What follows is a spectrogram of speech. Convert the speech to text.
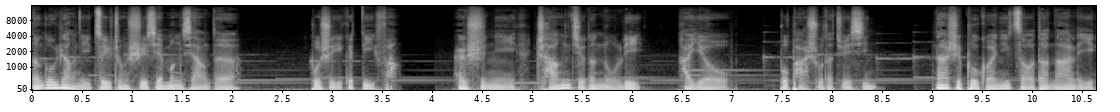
能够让你最终实现梦想的，不是一个地方。而是你长久的努力，还有不怕输的决心，那是不管你走到哪里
